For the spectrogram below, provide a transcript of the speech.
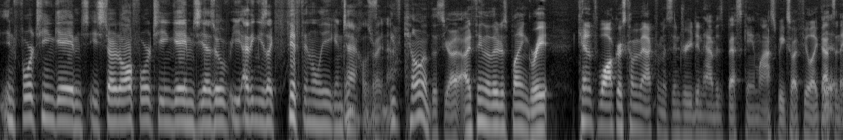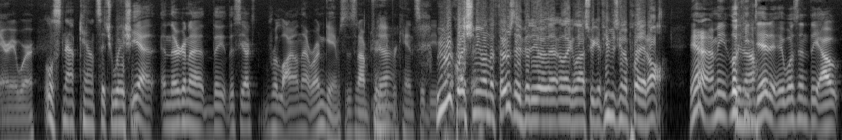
in 14 games, he started all 14 games. He has over. He, I think he's like fifth in the league in tackles right now. He's killing it this year. I, I think that they're just playing great. Kenneth Walker's coming back from this injury. He didn't have his best game last week, so I feel like that's an area where little snap count situation. yeah, and they're gonna they the Seahawks rely on that run game. So it's an opportunity Yeah. for Kansas City. to We were up out questioning on the Thursday video that like last week if he was going to play at all. Yeah, I mean, look, You know? he did. It wasn't the out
